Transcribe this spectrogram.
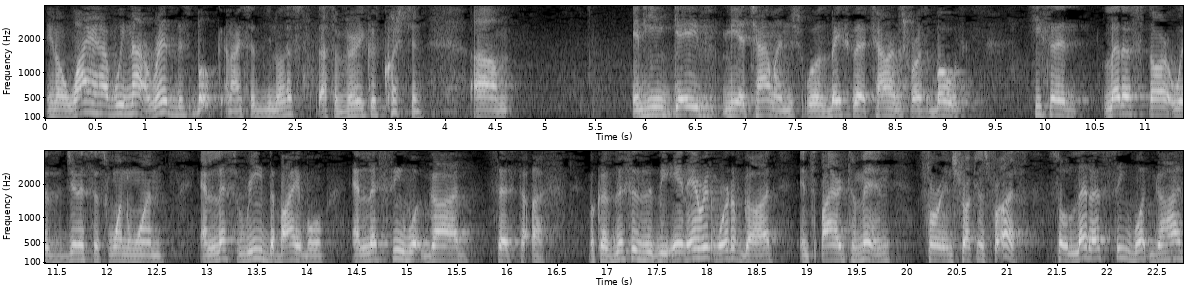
You know, why have we not read this book? And I said, you know, that's, that's a very good question. Um, and he gave me a challenge, well, it was basically a challenge for us both. He said, let us start with Genesis 1 1 and let's read the Bible and let's see what God says to us. Because this is the inerrant Word of God, inspired to men, for instructions for us. So let us see what God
